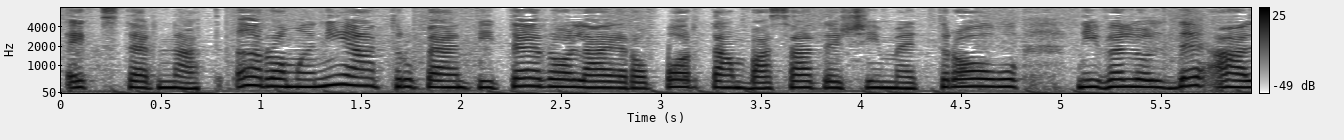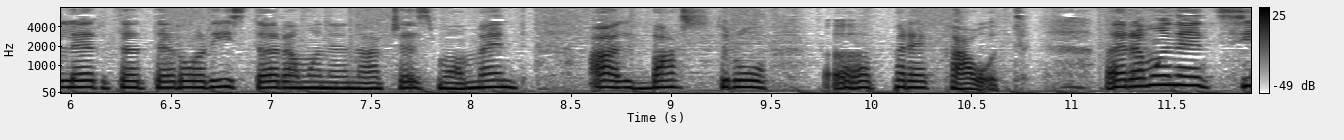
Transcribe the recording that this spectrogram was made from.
externat. În România, trupe antitero la aeroport, ambasade și metrou, nivelul de alertă teroristă rămâne în acest moment albastru precaut. Rămâneți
